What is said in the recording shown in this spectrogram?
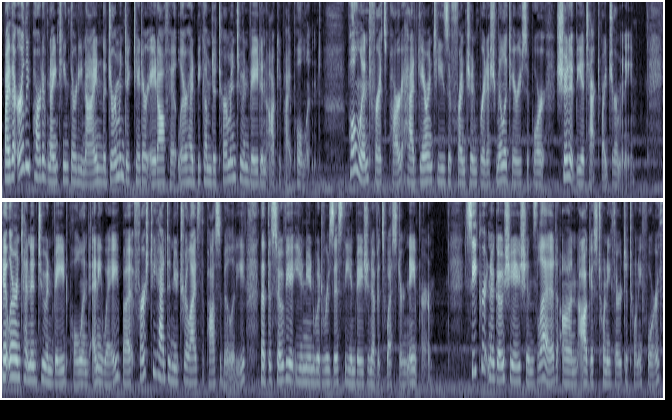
By the early part of 1939, the German dictator Adolf Hitler had become determined to invade and occupy Poland. Poland, for its part, had guarantees of French and British military support should it be attacked by Germany. Hitler intended to invade Poland anyway, but first he had to neutralize the possibility that the Soviet Union would resist the invasion of its western neighbor. Secret negotiations led, on August 23rd to 24th,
